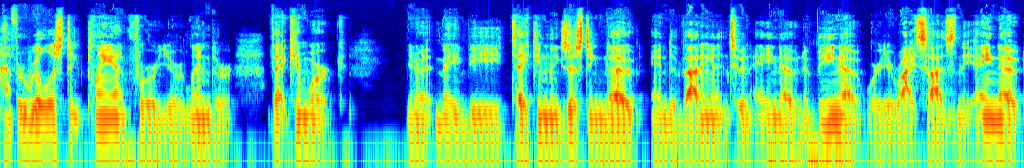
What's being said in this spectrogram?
have a realistic plan for your lender that can work. You know, it may be taking the existing note and dividing it into an A note and a B note, where you're right sizing the A note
